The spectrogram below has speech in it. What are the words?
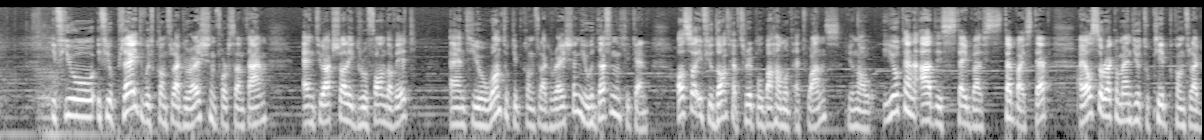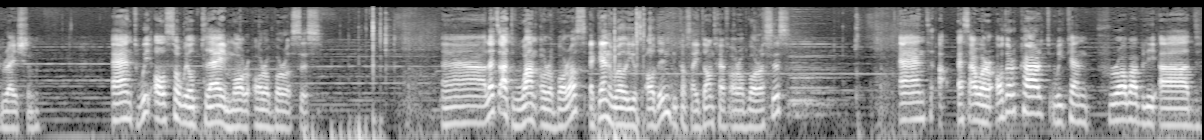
if you if you played with conflagration for some time and you actually grew fond of it and you want to keep conflagration, you definitely can. Also, if you don't have triple Bahamut at once, you know, you can add this step by step by step. I also recommend you to keep conflagration. And we also will play more Ouroboroses. Uh, let's add one Ouroboros. Again, we'll use Odin, because I don't have Ouroboroses. And as our other card, we can probably add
